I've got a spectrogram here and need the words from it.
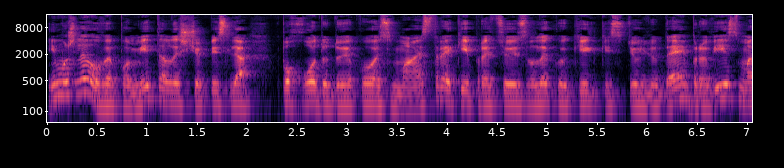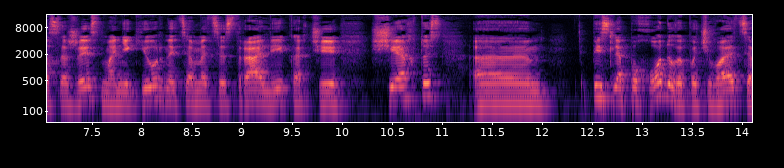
І, можливо, ви помітили, що після походу до якогось майстра, який працює з великою кількістю людей, бровіст, масажист, манікюрниця, медсестра, лікар чи ще хтось. Е- Після походу ви почуваєтеся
